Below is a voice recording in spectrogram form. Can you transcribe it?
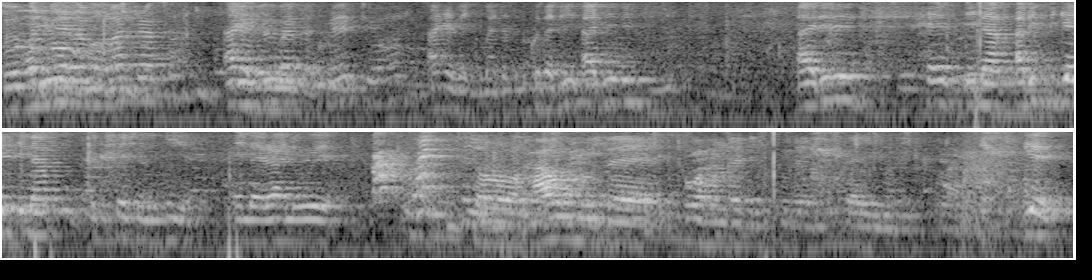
So do you have a madrasa? I have You a have to create your own? I haven't matters because I didn't, I didn't, I didn't have enough, I didn't get enough education here, and I ran away. So how do the 200 students play in this class? Yes.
